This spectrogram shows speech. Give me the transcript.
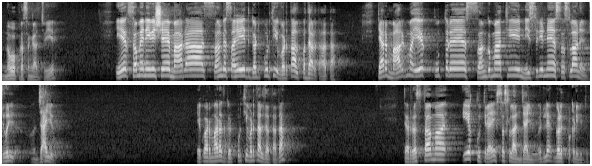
નવો પ્રસંગ આજ જોઈએ. એક સમયની વિશે મારા સંઘ સહિત ગઢપુરથી વડતાલ પધારતા હતા. ત્યારે માર્ગમાં એક કૂતરે સંઘમાંથી નિસરીને સસલાને જોઈ જાલ્યું એકવાર મહારાજ ગઢપુરથી વડતાલ જતા હતા. ત્યારે રસ્તામાં એક કૂતરાએ સસલાન ચાલ્યું એટલે ગળત પકડી લીધું.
